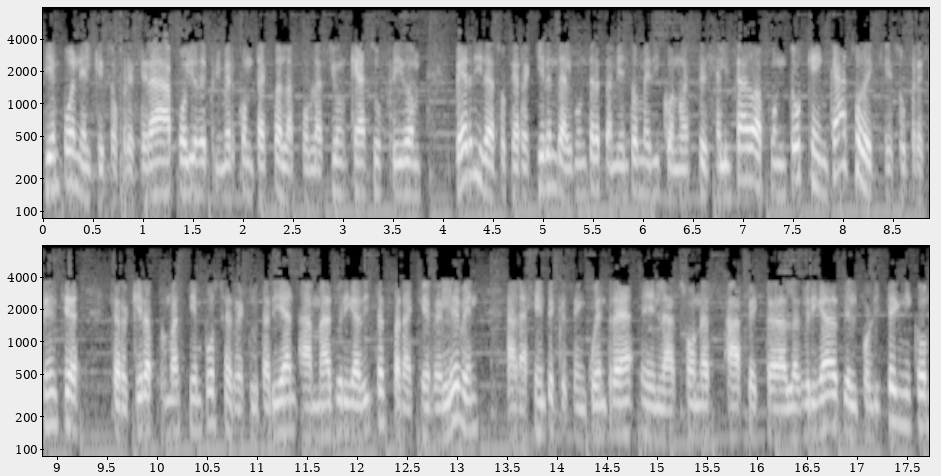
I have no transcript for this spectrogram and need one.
tiempo en el que se ofrecerá apoyo de primer contacto a la población que ha sufrido pérdidas o que requieren de algún tratamiento médico no especializado. Apuntó que en caso de que su presencia se requiera por más tiempo, se reclutarían a más brigadistas para que releven a la gente que se encuentra en las zonas afectadas. Las brigadas del Politécnico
